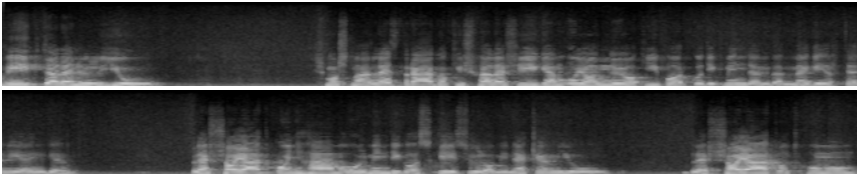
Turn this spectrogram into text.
végtelenül jó. És most már lesz drága kis feleségem, olyan nő, aki iparkodik mindenben megérteni engem. Lesz saját konyhám, ahol mindig az készül, ami nekem jó. Lesz saját otthonom,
